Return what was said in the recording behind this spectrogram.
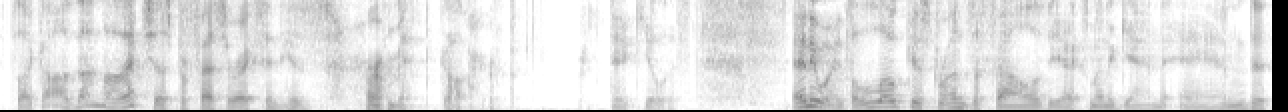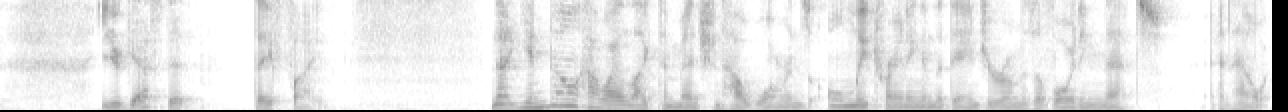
it's like oh no, no that's just Professor X in his hermit garb. Ridiculous. Anyway, the Locust runs afoul of the X Men again, and you guessed it, they fight. Now, you know how I like to mention how Warren's only training in the Danger Room is avoiding nets, and how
